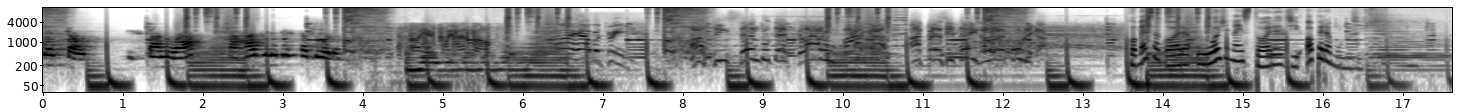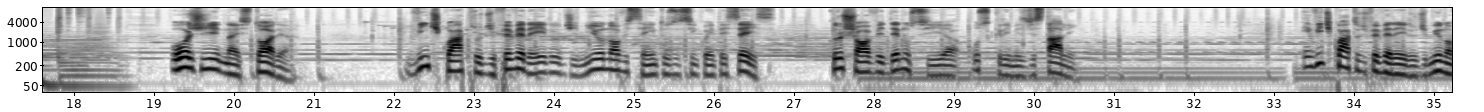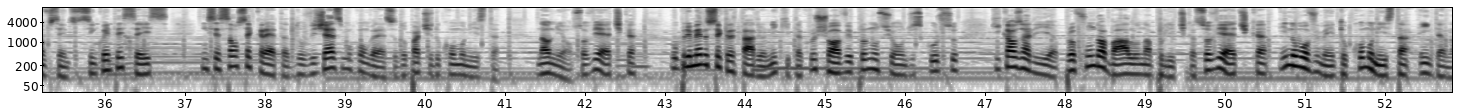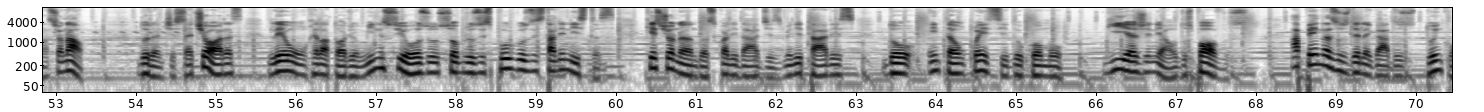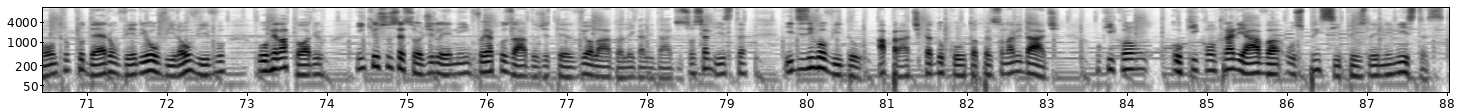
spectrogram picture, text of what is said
Atenção, está no ar a Rádio Libertadora. Assim sendo, declaro vaga a presidência da República. Começa agora o Hoje na História de Ópera Mundi. Hoje na História, 24 de fevereiro de 1956. Khrushchev denuncia os crimes de Stalin. Em 24 de fevereiro de 1956, em sessão secreta do 20 Congresso do Partido Comunista na União Soviética, o primeiro secretário Nikita Khrushchev pronunciou um discurso que causaria profundo abalo na política soviética e no movimento comunista internacional durante sete horas, leu um relatório minucioso sobre os expurgos stalinistas, questionando as qualidades militares do então conhecido como Guia Genial dos Povos. Apenas os delegados do encontro puderam ver e ouvir ao vivo o relatório em que o sucessor de Lenin foi acusado de ter violado a legalidade socialista e desenvolvido a prática do culto à personalidade, o que, com, o que contrariava os princípios leninistas.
